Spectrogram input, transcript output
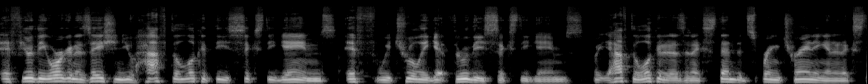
if you're the organization, you have to look at these 60 games if we truly get through these 60 games, but you have to look at it as an extended spring training and an extended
